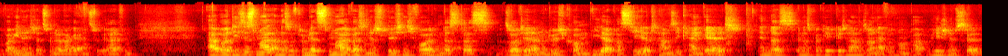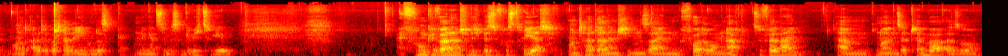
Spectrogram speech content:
war wieder nicht dazu in der Lage einzugreifen. Aber dieses Mal, anders als beim letzten Mal, weil sie natürlich nicht wollten, dass das, sollte er damit durchkommen, wieder passiert, haben sie kein Geld in das, in das Paket getan, sondern einfach nur ein paar Papierschnipsel und alte Batterien, um, das, um den ganzen ein bisschen Gewicht zu geben. Funke war natürlich ein bisschen frustriert und hat dann entschieden, seinen Forderungen Nachdruck zu verleihen. Am 9. September, also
